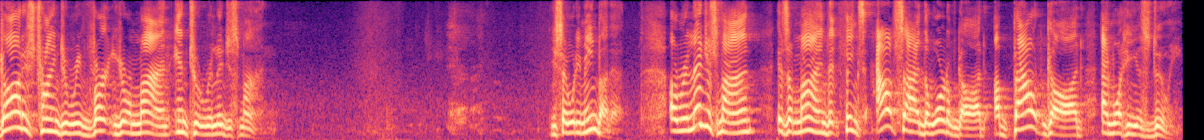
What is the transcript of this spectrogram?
God is trying to revert your mind into a religious mind. You say, what do you mean by that? A religious mind is a mind that thinks outside the Word of God about God and what He is doing.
